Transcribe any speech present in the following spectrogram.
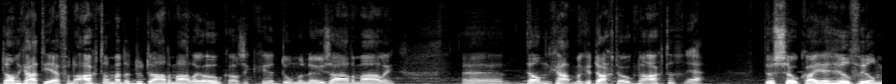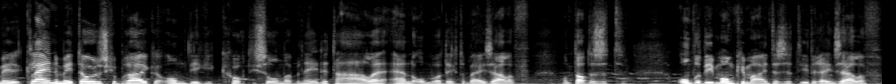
Dan gaat hij even naar achter, maar dat doet de ademhaling ook. Als ik eh, door mijn neusademhaling, eh dan gaat mijn gedachte ook naar achter. ja. Dus zo kan je heel veel me- kleine methodes gebruiken om die cortisol naar beneden te halen. En om wat dichter bij jezelf. Want dat is het, onder die monkey mind is het iedereen zelf.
